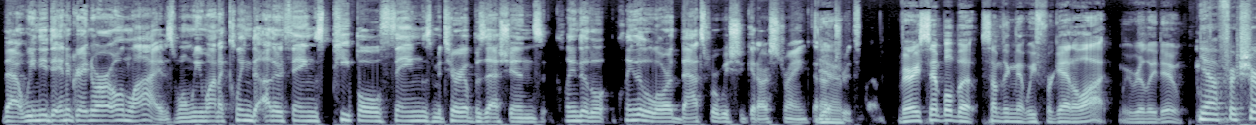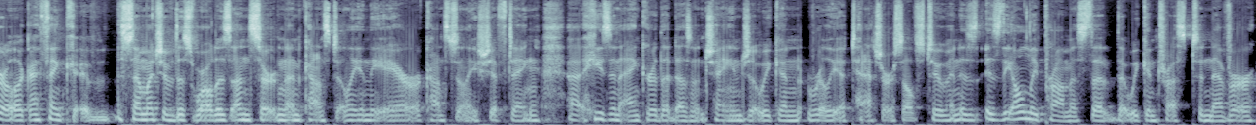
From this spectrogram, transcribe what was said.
that we need to integrate into our own lives. When we want to cling to other things, people, things, material possessions, cling to the, cling to the Lord, that's where we should get our strength and Yeah. our truth from. Very simple, but something that we forget a lot. We really do. Yeah, for sure. Look, I think uh, so much of this world is uncertain and constantly in the air or constantly shifting. Uh, he's an anchor that doesn't change that we can really attach ourselves to, and is is the only promise that that we can trust to never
